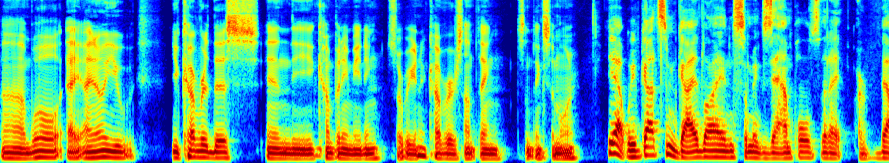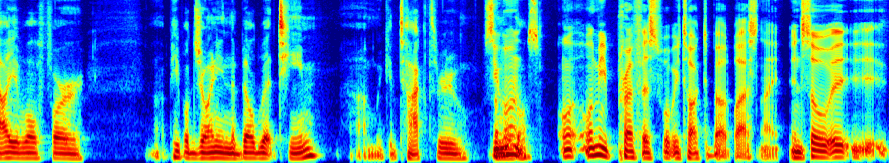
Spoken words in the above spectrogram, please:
Um, well, I, I know you you covered this in the company meeting, so are we're going to cover something something similar. Yeah, we've got some guidelines, some examples that I, are valuable for uh, people joining the BuildWitt team. Um, we could talk through some of those. Let me preface what we talked about last night. And so it, it-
